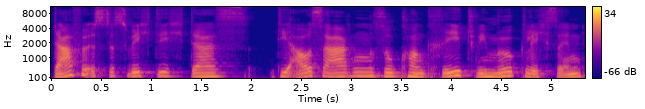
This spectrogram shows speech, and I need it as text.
Dafür ist es wichtig, dass die Aussagen so konkret wie möglich sind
